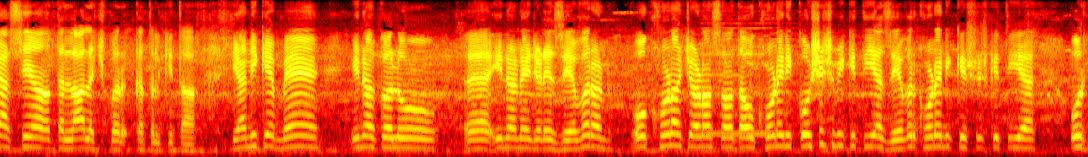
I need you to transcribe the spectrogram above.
पैसों तो लालच पर कत्ल किया यानी कि मैं इन्हों को इन्होंने जड़े जेवर हैं वो खोना चाहना सा तो खोने की कोशिश भी की है जेवर खोने की कोशिश की है और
